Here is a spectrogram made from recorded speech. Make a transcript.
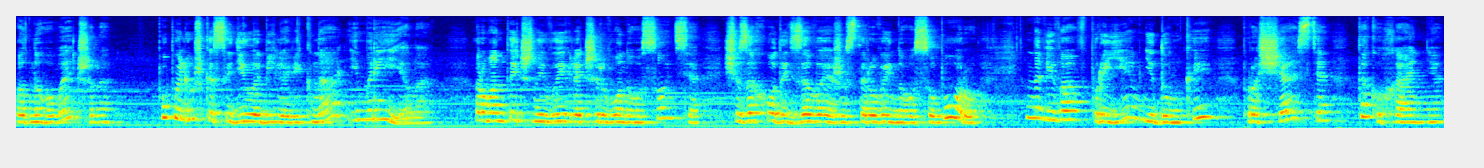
Одного вечора Попелюшка сиділа біля вікна і мріяла. Романтичний вигляд червоного сонця, що заходить за вежу старовинного собору, навівав приємні думки про щастя та кохання.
